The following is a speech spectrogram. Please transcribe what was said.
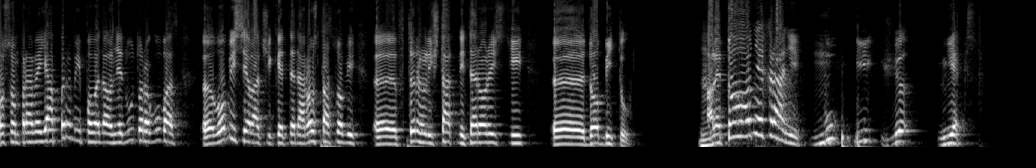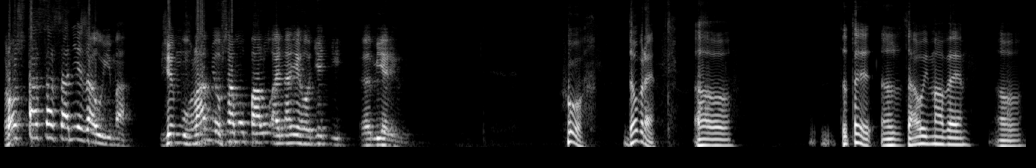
To som práve ja prvý povedal hneď v útorok u vás e, vo vysielači, keď teda Rostasovi e, vtrhli štátni teroristi e, do bytu. Hm. Ale toho nechráni. Mu i ž nieks. Rostasa sa nezaujíma, že mu hlavne o samopalu aj na jeho deti e, mierili. Fú, dobre. Uh, toto je uh, zaujímavé. Uh,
